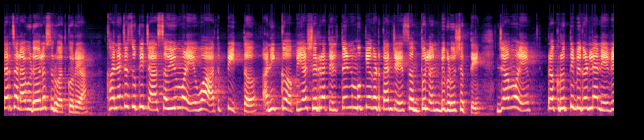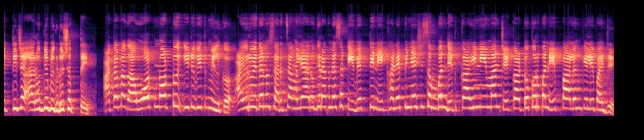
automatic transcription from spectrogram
तर चला व्हिडिओला सुरुवात करूया. खाण्याच्या चुकीच्या सवयीमुळे वात पित्त आणि कप या शरीरातील तीन मुख्य घटकांचे संतुलन बिघडू शकते ज्यामुळे प्रकृती बिघडल्याने व्यक्तीचे आरोग्य बिघडू शकते. आता बघा what not to eat with milk आयुर्वेदानुसार चांगले आरोग्य राखण्यासाठी व्यक्तीने खाण्यापिण्याशी संबंधित काही नियमांचे काटोकोरपणे पालन केले पाहिजे.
